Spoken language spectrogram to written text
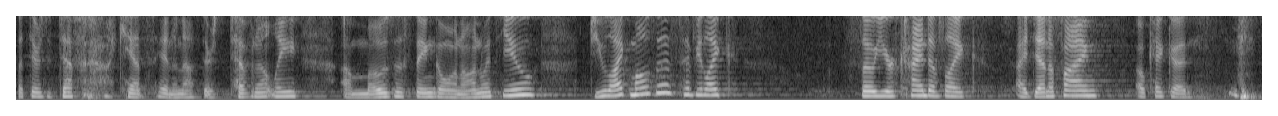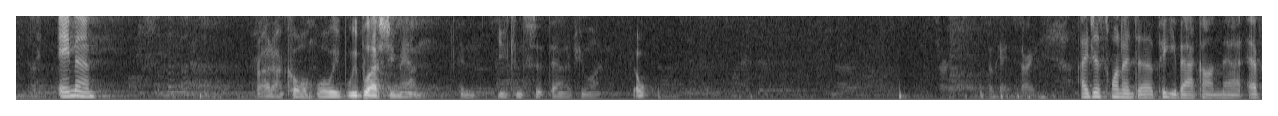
But there's definitely, I can't say it enough, there's definitely a Moses thing going on with you. Do you like Moses? Have you like, so you're kind of like identifying? Okay, good. Amen. Right on, cool. Well, we, we bless you, man. And you can sit down if you want. Oh. Sorry. Okay, sorry. I just wanted to piggyback on that.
